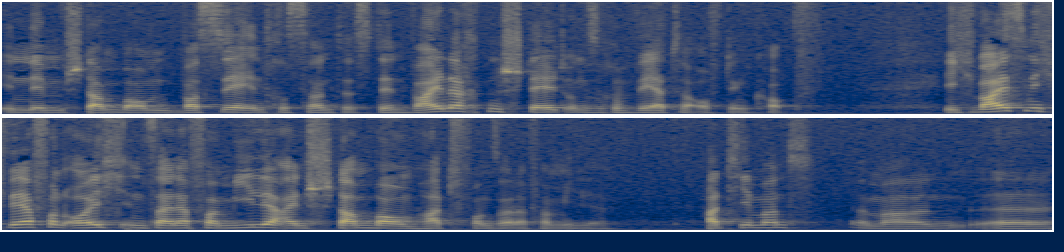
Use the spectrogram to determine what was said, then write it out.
in dem Stammbaum was sehr Interessantes. Denn Weihnachten stellt unsere Werte auf den Kopf. Ich weiß nicht, wer von euch in seiner Familie einen Stammbaum hat von seiner Familie. Hat jemand mal, äh,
